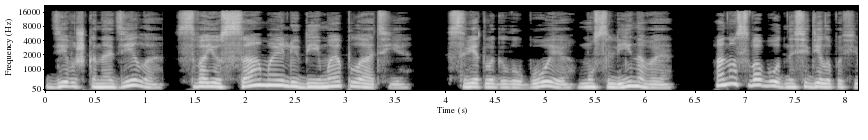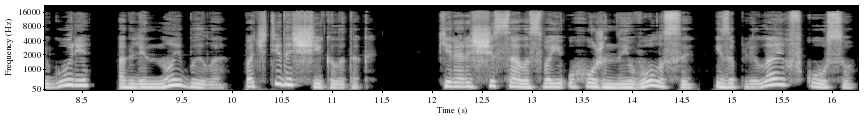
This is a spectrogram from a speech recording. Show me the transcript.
Девушка надела свое самое любимое платье, светло-голубое, муслиновое. Оно свободно сидело по фигуре, а длиной было почти до щиколоток. Кира расчесала свои ухоженные волосы и заплела их в косу,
